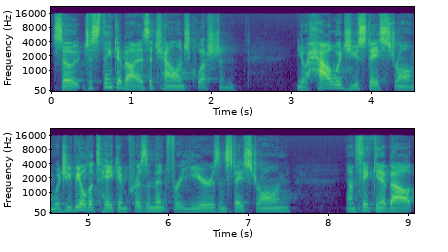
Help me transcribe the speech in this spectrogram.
So just think about it as a challenge question. You know, how would you stay strong? Would you be able to take imprisonment for years and stay strong? I'm thinking about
